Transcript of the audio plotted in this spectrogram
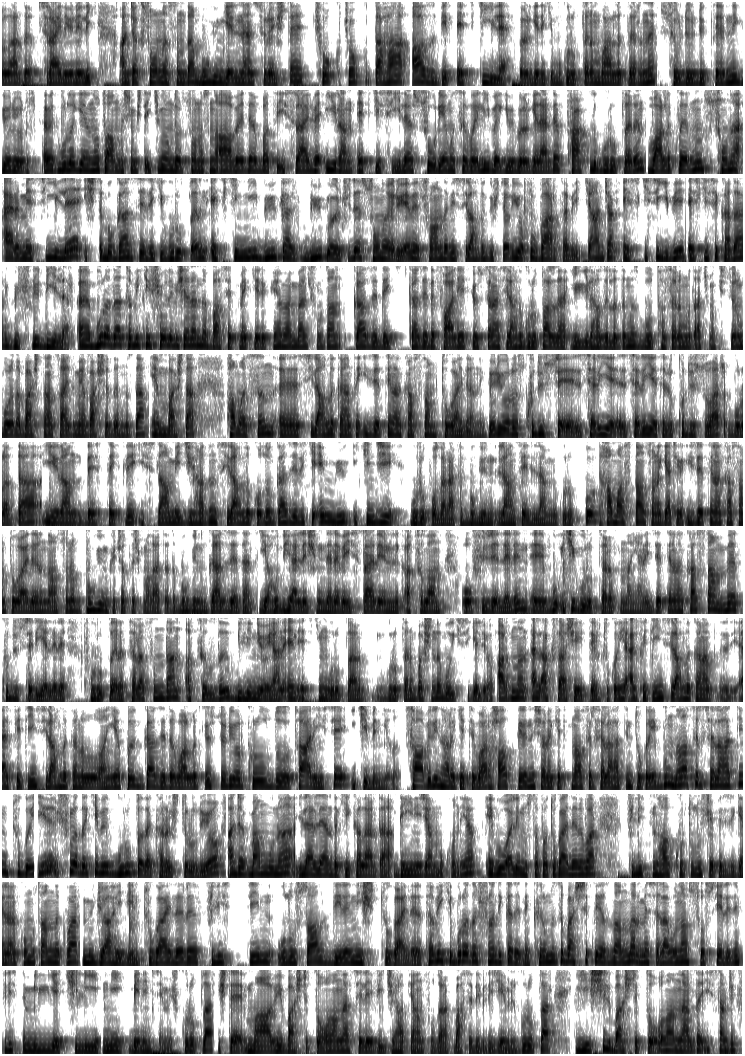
gerçekleştiriyorlardı İsrail'e yönelik. Ancak sonrasında bugün gelinen süreçte çok çok daha az bir etkiyle bölgedeki bu grupların varlıklarını sürdürdüklerini görüyoruz. Evet burada gene not almışım işte 2014 sonrasında ABD, Batı, İsrail ve İran etkisiyle Suriye, Mısır ve Libya gibi bölgelerde farklı grupların varlıklarının sona ermesiyle işte bu Gazze'deki grupların etkinliği büyük büyük ölçüde sona eriyor. Evet şu anda bir silahlı güçleri yok mu? Var tabii ki ancak eskisi gibi eskisi kadar güçlü değiller. Ee, burada tabii ki şöyle bir şeyden de bahsetmek gerekiyor. Hemen ben şuradan Gazze'de Gazze'de faaliyet gösteren silahlı gruplarla ilgili hazırladığımız bu tasarımı da açmak istiyorum. Burada baştan saydırmaya başladığımızda en başta Hamas'ın e, silahlı kanadı İzzettin el-Kassam Tugaylarını görüyoruz. Kudüs e, Seriye, Seriyetel Kudüs var. Burada İran destekli İslami cihadın silahlı kolu Gazze'deki en büyük ikinci grup olarak bugün lanse edilen bir grup bu. Hamas'tan sonra gerçekten İzzettin el-Kassam Tugaylarından sonra bugünkü çatışmalarda da bugün Gazze'den Yahudi yerleşimlere ve İsrail'e yönelik atılan o füzelerin e, bu iki grup tarafından yani İzzettin el-Kassam ve Kudüs seriyeleri grupları tarafından atıldığı biliniyor. Yani en etkin gruplar grupların başında bu ikisi geliyor. Ardından El Aksa şehitleri Tugayı El Fetih'in silahlı kanat El Fetih'in silahlı kanadı olan yapı Gazze'de varlık gösteriyor. Kurulduğu tarih ise 2000 yılı. Sabir'in hareketi var. Halk Direniş Hareketi Nasır Selahattin Tugayı. Bu Nasır Selahattin Tugayı şuradaki bir grupla da karıştırılıyor. Ancak ben buna ilerleyen dakikalarda değineceğim bu konuya. Ebu Ali Mustafa Tugayları var. Filistin Halk Kurtuluş Cephesi Genel Komutanlık var. Mücahidin Tugayları, Filistin Filistin Ulusal Direniş Tugayları. Tabii ki burada şuna dikkat edin. Kırmızı başlıkla yazılanlar mesela bunlar sosyalizm, Filistin milliyetçiliğini benimsemiş gruplar. İşte mavi başlıklı olanlar Selefi cihat yanlısı olarak bahsedebileceğimiz gruplar. Yeşil başlıklı olanlar da İslamcılık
